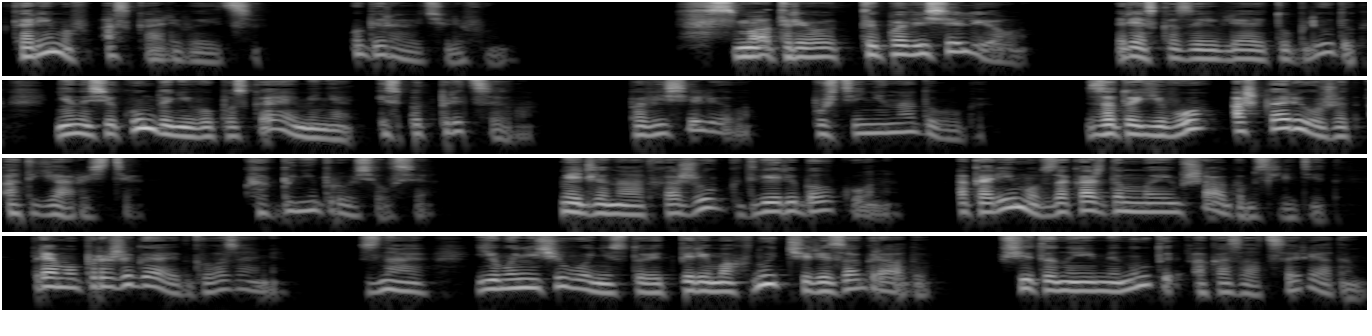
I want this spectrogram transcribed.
Каримов оскаливается. Убираю телефон. «Смотрю, ты повеселел», — резко заявляет ублюдок, ни на секунду не выпуская меня из-под прицела. Повеселела, пусть и ненадолго. Зато его аж корежит от ярости. Как бы не бросился. Медленно отхожу к двери балкона. А Каримов за каждым моим шагом следит. Прямо прожигает глазами. Знаю, ему ничего не стоит перемахнуть через ограду. В считанные минуты оказаться рядом.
